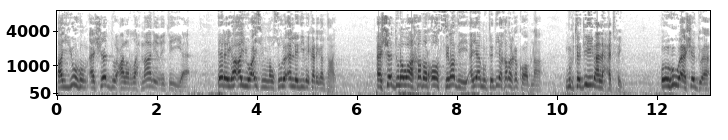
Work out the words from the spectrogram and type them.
ayuhum ashaddu cala araxmaani citiya. Ereyga ayu waa ismi mawsuulo aladii bay ka dhigan tahay. Ashadduna waa khabar oo siladii ayaa mubtadiya khabar ka koobnaa. Mubtadihii baa la xadfay. Oo huwa ashaddu ah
